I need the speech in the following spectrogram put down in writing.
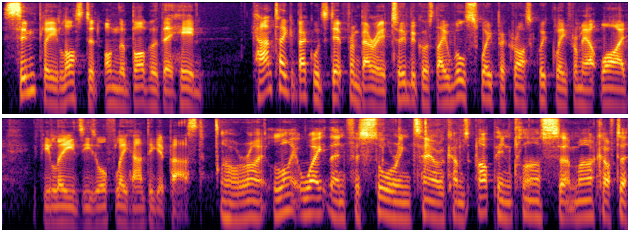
simply lost it on the bob of the head. Can't take a backward step from barrier two because they will sweep across quickly from out wide if he leads, he's awfully hard to get past. All right, lightweight then for Soaring Tower comes up in class, uh, Mark, after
